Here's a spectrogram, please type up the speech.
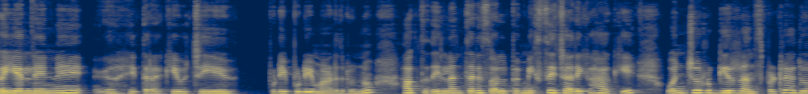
ಕೈಯಲ್ಲೇ ಈ ಥರ ಕಿವುಚಿ ಪುಡಿ ಪುಡಿ ಮಾಡಿದ್ರೂ ಆಗ್ತದೆ. ಇಲ್ಲಾಂತಾರೆ ಸ್ವಲ್ಪ ಮಿಕ್ಸಿ ಜಾರಿಗೆ ಹಾಕಿ ಒಂಚೂರು ಗಿರ್ ಅನ್ಸ್ಬಿಟ್ರೆ ಅದು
